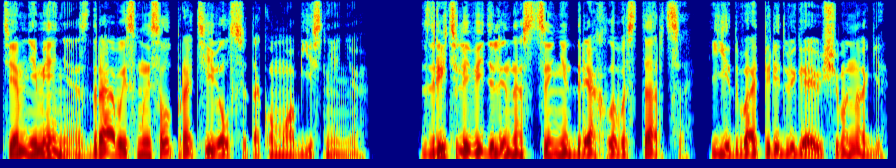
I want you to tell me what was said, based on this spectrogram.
Тем не менее, здравый смысл противился такому объяснению. Зрители видели на сцене дряхлого старца, едва передвигающего ноги.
